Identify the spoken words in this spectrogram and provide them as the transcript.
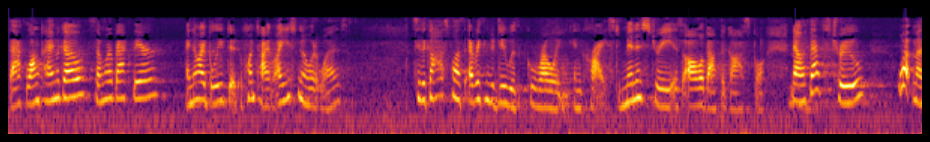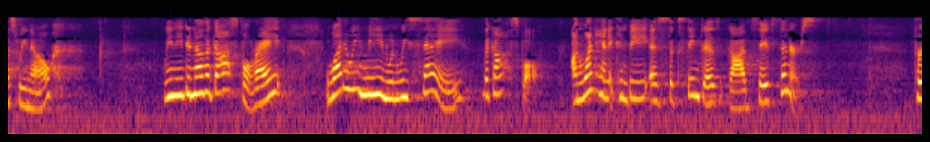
Back a long time ago, somewhere back there? I know I believed it one time. I used to know what it was. See, the gospel has everything to do with growing in Christ. Ministry is all about the gospel. Now, if that's true, what must we know? We need to know the gospel, right? What do we mean when we say the gospel? On one hand, it can be as succinct as God saves sinners. 1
